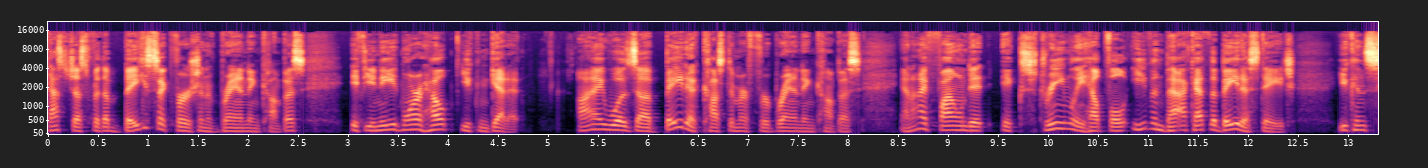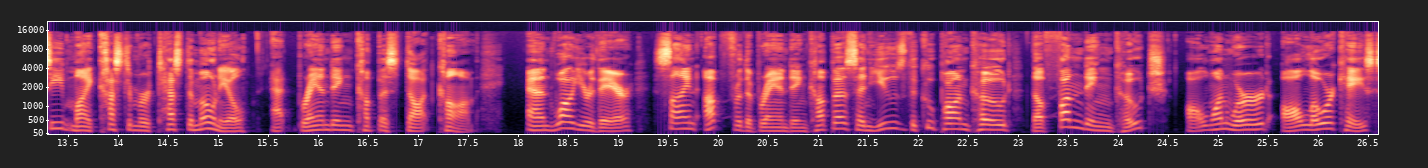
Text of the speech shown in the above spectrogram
that's just for the basic version of Branding Compass. If you need more help, you can get it. I was a beta customer for Branding Compass, and I found it extremely helpful even back at the beta stage. You can see my customer testimonial at brandingcompass.com. And while you're there, sign up for the Branding Compass and use the coupon code The Funding Coach, all one word, all lowercase,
